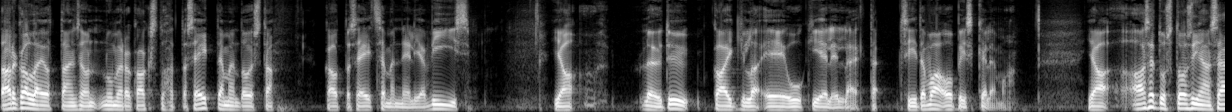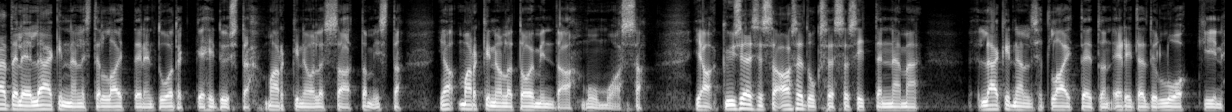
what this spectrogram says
Tarkalleen ottaen se on numero 2017 kautta 745 ja löytyy kaikilla EU-kielillä, että siitä vaan opiskelemaan. Ja asetus tosiaan säätelee lääkinnällisten laitteiden tuotekehitystä, markkinoille saattamista ja markkinoilla toimintaa muun muassa. Ja kyseisessä asetuksessa sitten nämä lääkinnälliset laitteet on eritelty luokkiin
